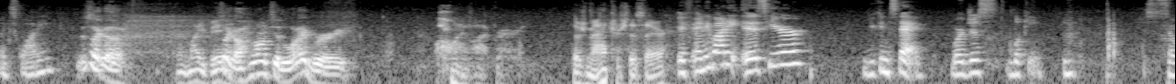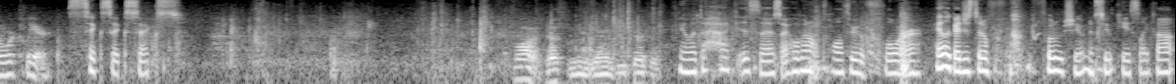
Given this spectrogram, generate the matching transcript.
like squatting? It's like a, It might be. it's like a haunted library. haunted library. There's mattresses there. If anybody is here, you can stay. We're just looking, just so we're clear. 666. A lot of dust in these things. Be careful. Yeah, what the heck is this? I hope I don't fall through the floor. Hey, look, I just did a photo shoot in a suitcase like that.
